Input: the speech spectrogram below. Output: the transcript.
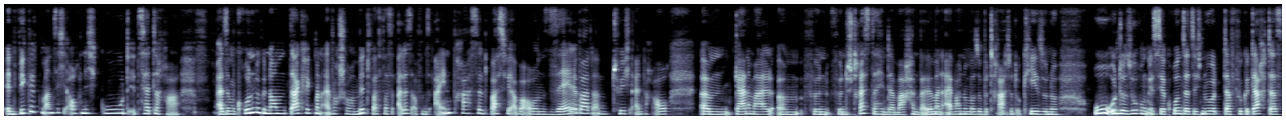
entwickelt man sich auch nicht gut, etc. Also im Grunde genommen, da kriegt man einfach schon mal mit, was, was alles auf uns einprasselt, was wir aber auch uns selber dann natürlich einfach auch ähm, gerne mal ähm, für, für einen Stress dahinter machen, weil wenn man einfach nur mal so betrachtet, okay, so eine U-Untersuchung ist ja grundsätzlich nur dafür gedacht, dass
